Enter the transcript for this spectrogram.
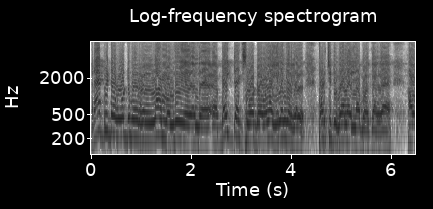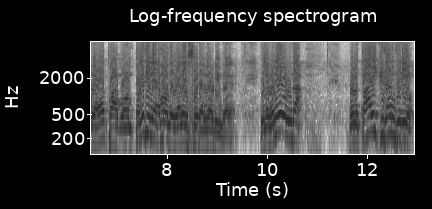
ரேபிடோ ஓட்டுபவர்கள் எல்லாம் வந்து அந்த பைக் டாக்ஸி ஓட்டுறவங்களாம் இளைஞர்கள் படிச்சுட்டு வேலை இல்லாமல் இருக்காங்க. அவங்க பகுதி நேரமா அந்த வேலையை செய்கிறாங்க அப்படின்றாங்க. இதுல ஒன்றே ஒன்று தான் ஒரு தாய்க்கு தான் தெரியும்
